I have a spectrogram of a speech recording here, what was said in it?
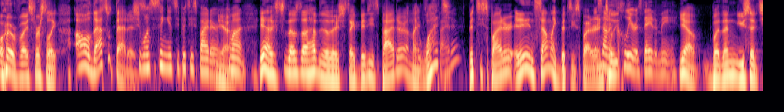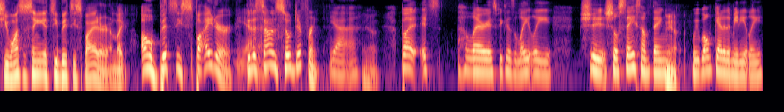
or vice versa, like, "Oh, that's what that is." She wants to sing Itsy Bitsy Spider. Yeah. Come on. Yeah, that's- that was that happened the other day. She's like Bitsy Spider. I'm like, Bitsy what? Spider? Bitsy Spider? It didn't sound like Bitsy Spider It until sounded you- clear as day to me. yeah, but then you said she wants to sing Itsy Bitsy Spider. I'm like, oh, Bitsy Spider, because Yeah. it sounded so different. Yeah. Yeah. But it's hilarious because lately she she'll say something, Yeah. we won't get it immediately.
